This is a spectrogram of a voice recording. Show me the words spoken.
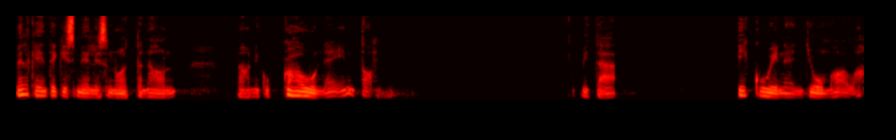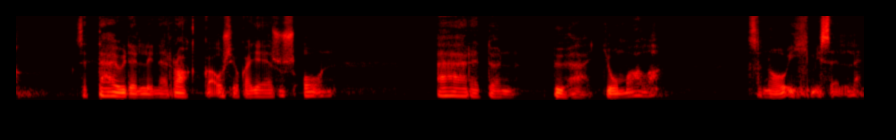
melkein tekisi mieli sanoa, että nämä on, nämä on niin kuin kauneinta, mitä ikuinen Jumala, se täydellinen rakkaus, joka Jeesus on, ääretön pyhä Jumala, sanoo ihmiselle,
